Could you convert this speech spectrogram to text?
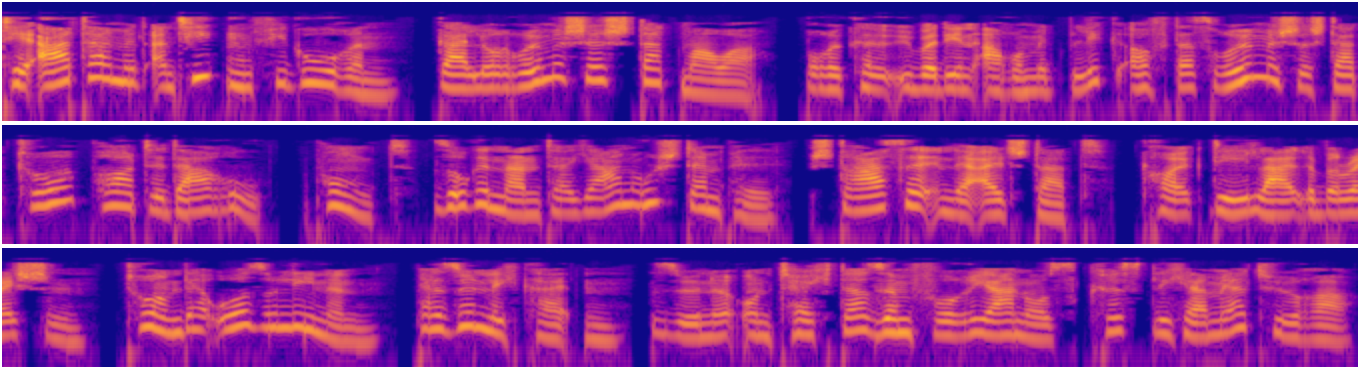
Theater mit antiken Figuren, Gallo-römische Stadtmauer, Brücke über den Aro mit Blick auf das römische Stadttor Porte d'Aru. Punkt. Sogenannter Janu-Stempel. Straße in der Altstadt. Croix de la Liberation. Turm der Ursulinen. Persönlichkeiten. Söhne und Töchter Symphorianus, christlicher Märtyrer.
